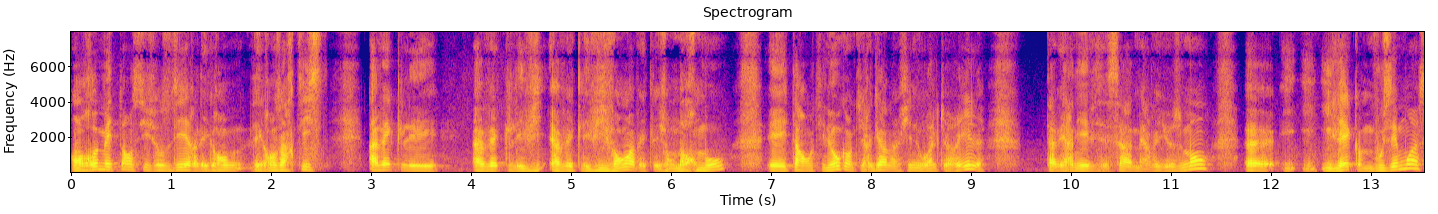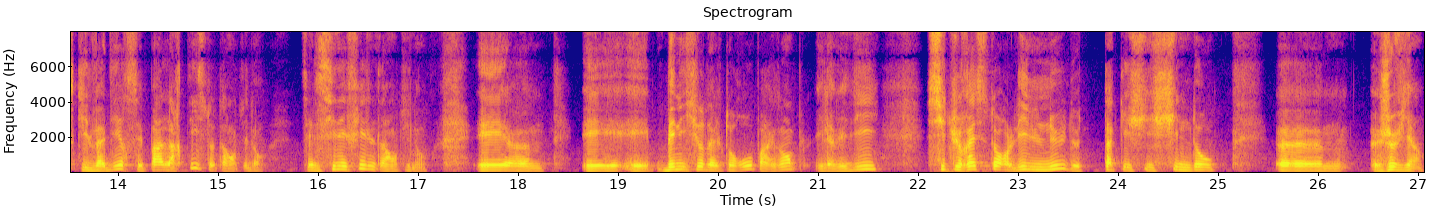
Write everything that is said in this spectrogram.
en remettant, si j'ose dire, les grands, les grands artistes avec les, avec, les, avec les vivants, avec les gens normaux. Et Tarantino, quand il regarde un film de Walter Hill, Tavernier faisait ça merveilleusement, euh, il, est comme vous et moi. Ce qu'il va dire, c'est pas l'artiste Tarantino, c'est le cinéphile Tarantino. Et, euh, Benicio del Toro, par exemple, il avait dit si tu restaures l'île nue de Takeshi Shindo, euh, je viens.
